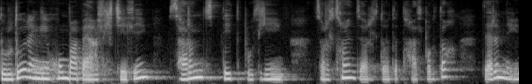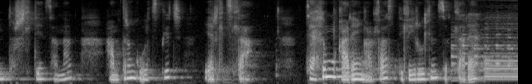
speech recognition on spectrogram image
4-р ангийн хүн ба байгаль хичээлийн соронз дэд бүлгийн суралцгын зорилтуудад холбогдох зарим нэгэн туршилтын санааг хамтран гүйцэтгэж ярилцлаа. Цахим гарын авлагаас дэлгэрүүлэн судлаарай.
